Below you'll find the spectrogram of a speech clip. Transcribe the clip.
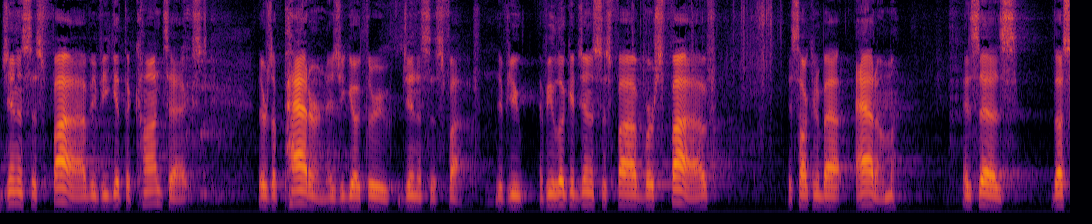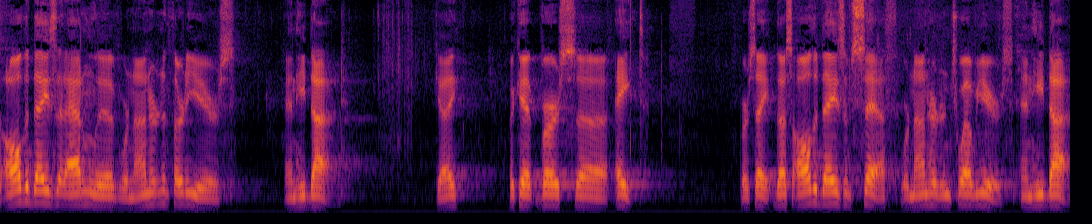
Genesis 5, if you get the context, there's a pattern as you go through Genesis 5. If you, if you look at Genesis 5, verse 5, it's talking about Adam. It says, Thus all the days that Adam lived were 930 years, and he died. Okay? Look at verse uh, 8. Verse 8 Thus all the days of Seth were 912 years, and he died.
